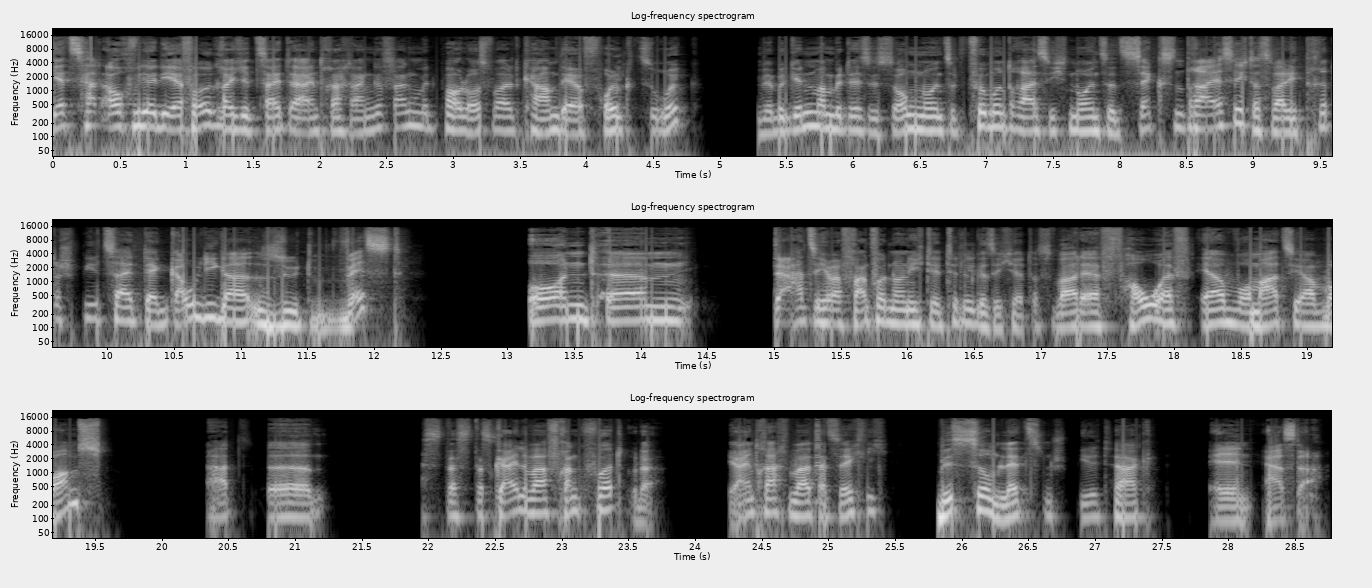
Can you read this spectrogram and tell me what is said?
Jetzt hat auch wieder die erfolgreiche Zeit der Eintracht angefangen. Mit Paul Oswald kam der Erfolg zurück. Wir beginnen mal mit der Saison 1935, 1936. Das war die dritte Spielzeit der Gauliga Südwest. Und ähm, da hat sich aber Frankfurt noch nicht den Titel gesichert. Das war der VfR Wormatia Worms. Hat, äh, das, das, das Geile war, Frankfurt oder die Eintracht war tatsächlich bis zum letzten Spieltag Erster.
